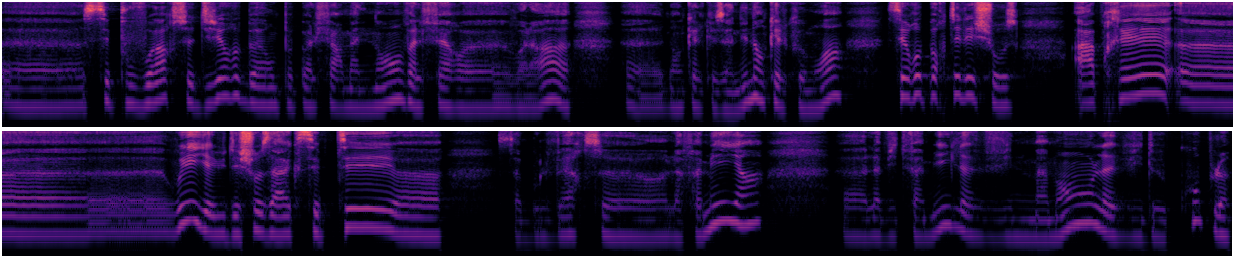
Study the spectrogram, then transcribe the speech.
Euh, c'est pouvoir se dire ben on peut pas le faire maintenant, on va le faire euh, voilà euh, dans quelques années, dans quelques mois. C'est reporter les choses. Après, oui, il y a eu des choses à accepter. ça bouleverse la famille. Hein. Euh, la vie de famille, la vie de maman, la vie de couple,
